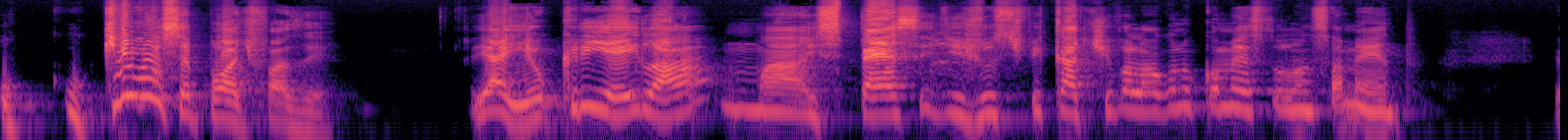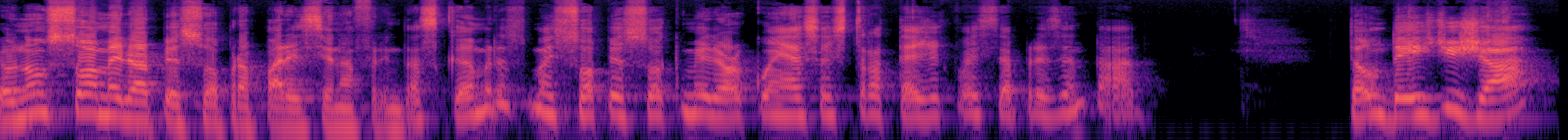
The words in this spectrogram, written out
O, o que você pode fazer? E aí eu criei lá uma espécie de justificativa logo no começo do lançamento. Eu não sou a melhor pessoa para aparecer na frente das câmeras, mas sou a pessoa que melhor conhece a estratégia que vai ser apresentada. Então, desde já,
